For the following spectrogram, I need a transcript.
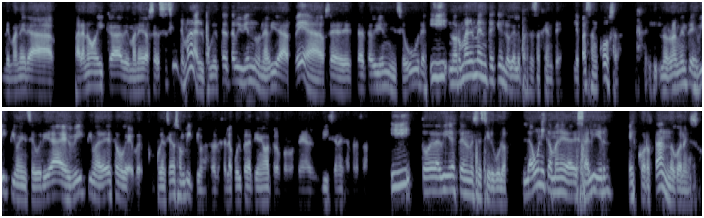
de manera paranoica, de manera, o sea, se siente mal, porque está, viviendo una vida fea, o sea, está, viviendo insegura. Y normalmente, ¿qué es lo que le pasa a esa gente? Le pasan cosas. normalmente es víctima de inseguridad, es víctima de esto, porque, porque encima son víctimas, o sea, la culpa la tiene otro, por lo general dicen esa persona. Y toda la vida está en ese círculo. La única manera de salir es cortando con eso.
